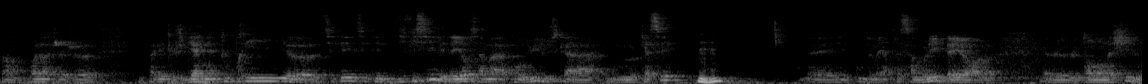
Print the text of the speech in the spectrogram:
Enfin, voilà, il fallait que je gagne à tout prix. Euh, c'était, difficile et d'ailleurs, ça m'a conduit jusqu'à me casser. Mhm. de manière très symbolique, d'ailleurs, euh, le, tendon d'Achille.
